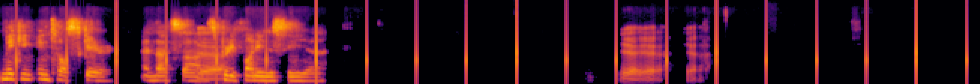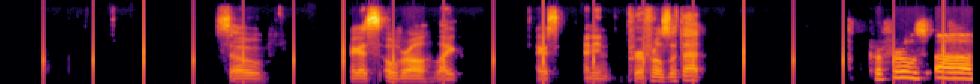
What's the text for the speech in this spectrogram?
making Intel scared, and that's uh, it's pretty funny to see. Yeah. Yeah, yeah, yeah. So I guess overall, like, I guess any peripherals with that? Peripherals. Uh,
